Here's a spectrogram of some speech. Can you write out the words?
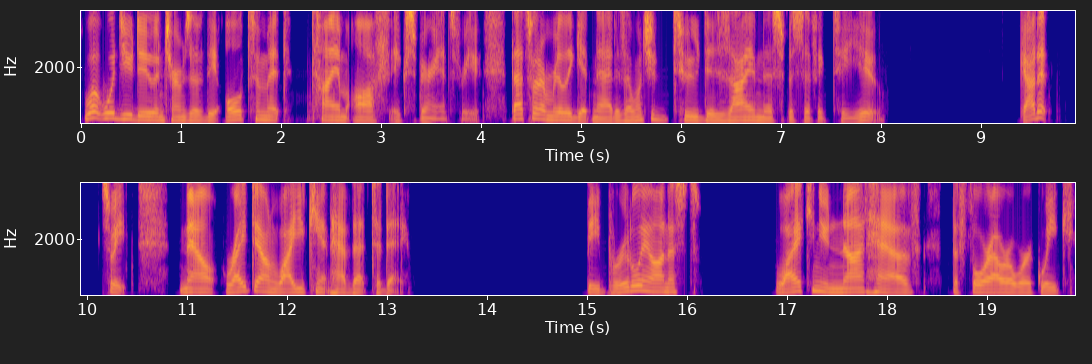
What would you do in terms of the ultimate time off experience for you? That's what I'm really getting at is I want you to design this specific to you. Got it? Sweet. Now, write down why you can't have that today. Be brutally honest. Why can you not have the 4-hour work week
